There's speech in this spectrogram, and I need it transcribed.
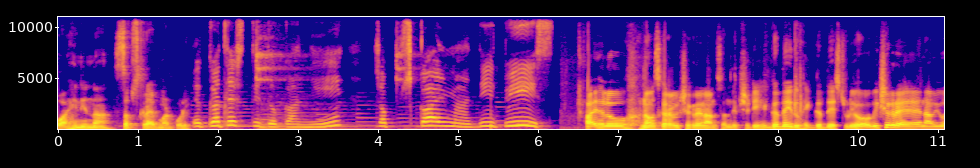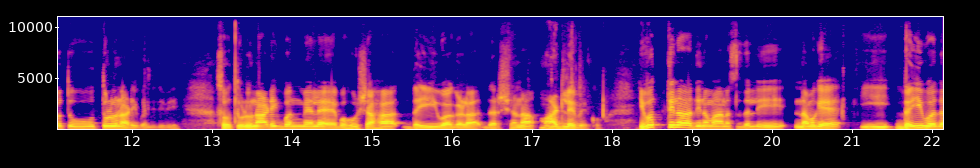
ವಾಹಿನಿಯನ್ನ ಸಬ್ಸ್ಕ್ರೈಬ್ ಮಾಡ್ಕೊಳ್ಳಿ. ಎಕತೆಸ್ತಿದ್ದು ಕಾನಿ ಸಬ್ಸ್ಕ್ರೈಬ್ ಮಾಡಿ ಪ್ಲೀಸ್ ಹಾಯ್ ಹಲೋ ನಮಸ್ಕಾರ ವೀಕ್ಷಕರೇ ನಾನು ಸಂದೀಪ್ ಶೆಟ್ಟಿ. ಹೆಗ್ಗದ್ದೆ ಇದು ಹೆಗ್ಗದ್ದೆ ಸ್ಟುಡಿಯೋ ವೀಕ್ಷಕರೇ ನಾವಿವತ್ತು ತುಳುನಾಡಿಗೆ ಬಂದಿದ್ದೀವಿ. ಸೊ ತುಳುನಾಡಿಗೆ ಬಂದ ಮೇಲೆ ಬಹುಶಃ ದೈವಗಳ ದರ್ಶನ ಮಾಡಲೇಬೇಕು. ಇವತ್ತಿನ ದಿನಮಾನಸದಲ್ಲಿ ನಮಗೆ ಈ ದೈವದ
